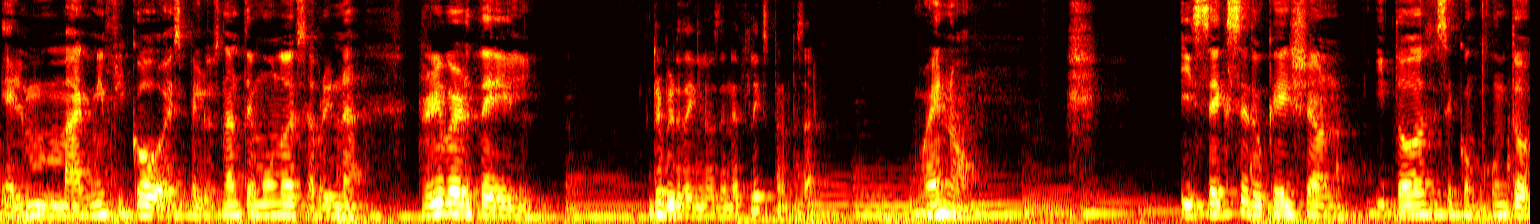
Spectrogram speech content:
el magnífico, espeluznante mundo de Sabrina Riverdale, Riverdale no es de Netflix, para empezar. bueno, y Sex Education y todo ese conjunto.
